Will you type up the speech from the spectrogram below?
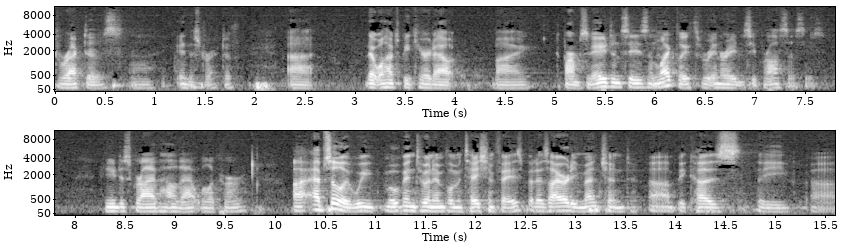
directives uh, in this directive that will have to be carried out by departments and agencies and likely through interagency processes. Can you describe how that will occur? Uh, absolutely. We move into an implementation phase, but as I already mentioned, uh, because the uh,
